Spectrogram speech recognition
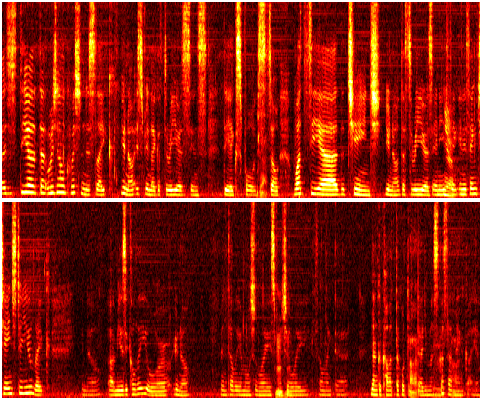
Uh, just the, uh, the original question is like, you know, it's been like three years since the export. Yeah. So what's the uh, the change, you know, the three years? Anything anything changed to you, like, you know, uh, musically or, you know, mentally, emotionally, spiritually, something like that? なんか変わったことってありますか、はい。3年間やっ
